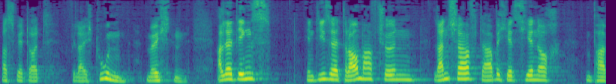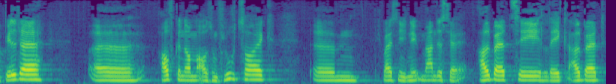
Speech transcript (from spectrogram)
was wir dort vielleicht tun möchten. Allerdings in dieser traumhaft schönen Landschaft, da habe ich jetzt hier noch ein paar Bilder äh, aufgenommen aus dem Flugzeug. Ähm, ich weiß nicht, nehmen an, das ist der Albertsee, Lake Albert,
